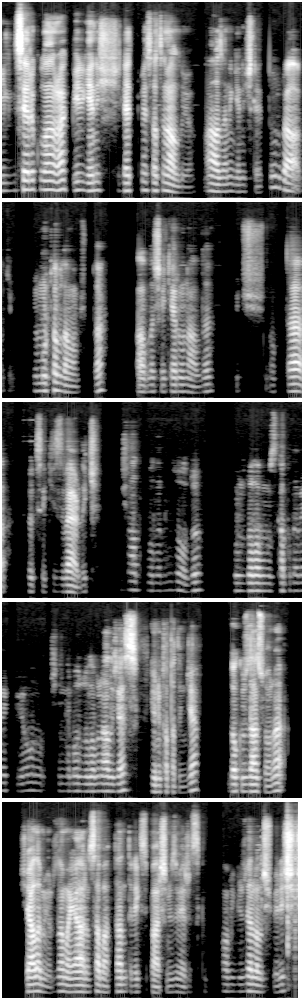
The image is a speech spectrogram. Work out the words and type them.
Bilgisayarı kullanarak bir genişletme satın alıyor. Mağazanı genişlet. Dur be abicim. Yumurta bulamamış bu da. Abla şeker un aldı. 3.48 verdik. 66 dolarımız oldu. Buzdolabımız kapıda bekliyor. Onu şimdi buzdolabını alacağız. Günü kapatınca. 9'dan sonra şey alamıyoruz ama yarın sabahtan direkt siparişimizi veririz. Abi güzel alışveriş.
